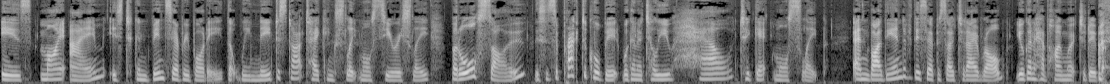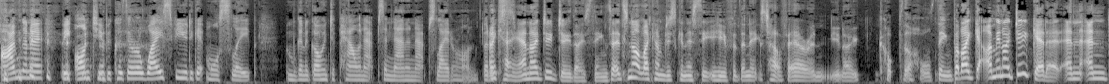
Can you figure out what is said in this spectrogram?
is my aim is to convince everybody that we need to start taking sleep more seriously, but also, this is a practical bit, we're going to tell you how to get more sleep. And by the end of this episode today, Rob, you're going to have homework to do, but I'm going to be on to you because there are ways for you to get more sleep. I'm going to go into power naps and nana naps later on. But Okay, and I do do those things. It's not like I'm just going to sit here for the next half hour and you know cop the whole thing. But I, I mean, I do get it, and and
